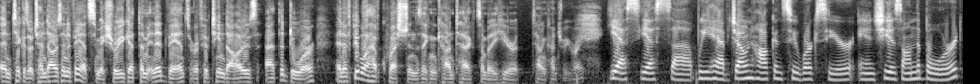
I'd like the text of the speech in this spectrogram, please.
And tickets are $10 in advance, so make sure you get them in advance or $15 at the door. And if people have questions, they can contact somebody here at Town Country, right? Yes, yes. uh, We have Joan Hawkins who works here, and she is on the board.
